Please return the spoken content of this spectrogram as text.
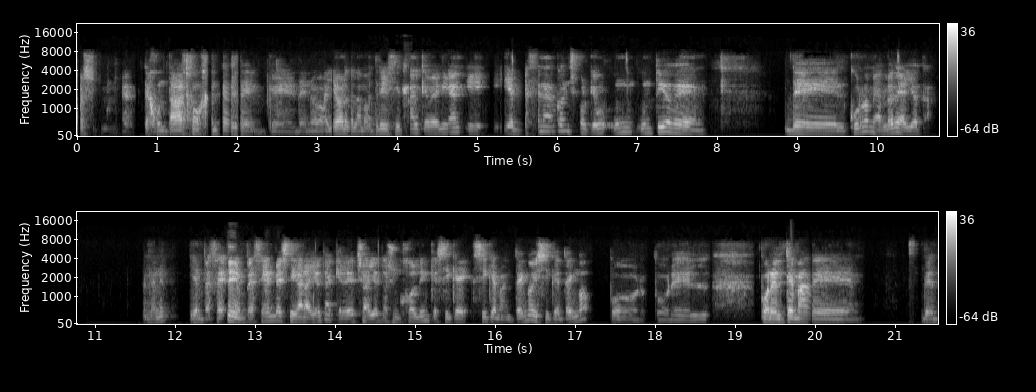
pues te juntabas con gente de, que, de, Nueva York, de la matriz y tal, que venían. Y, y empecé en Alcoins porque un, un tío de, del curro me habló de IOTA. ¿Vale? Y empecé, sí. y empecé a investigar IOTA, que de hecho IOTA es un holding que sí que, sí que mantengo y sí que tengo por, por, el, por el tema de, de,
